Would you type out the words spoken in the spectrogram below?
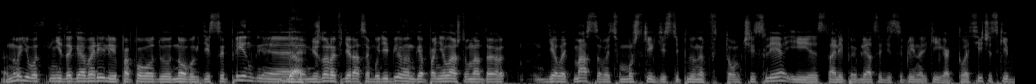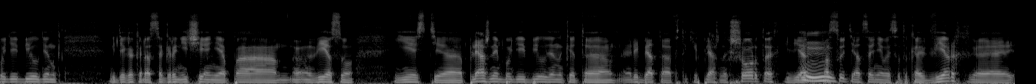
Ну и вот не договорили по поводу новых дисциплин. Э, Да. Международная федерация бодибилдинга поняла, что надо делать массовость в мужских дисциплинах в том числе, и стали появляться дисциплины такие, как классический бодибилдинг, где как раз ограничения по э, весу. Есть э, пляжный бодибилдинг, это ребята в таких пляжных шортах, где, Мгм. по сути, оценивается только верх, э,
